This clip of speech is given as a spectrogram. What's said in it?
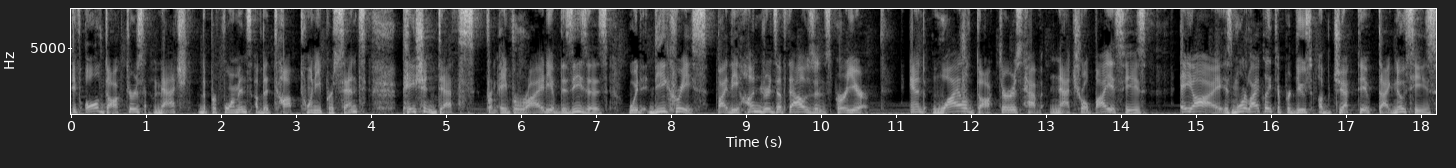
If all doctors matched the performance of the top 20%, patient deaths from a variety of diseases would decrease by the hundreds of thousands per year. And while doctors have natural biases, AI is more likely to produce objective diagnoses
